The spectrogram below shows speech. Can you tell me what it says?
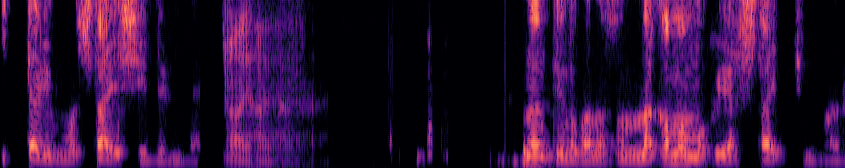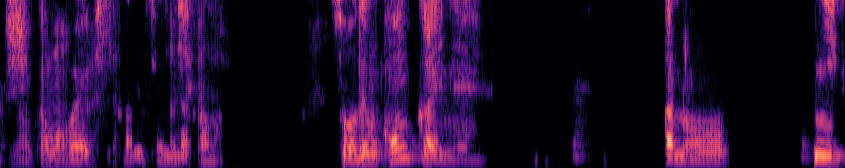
行ったりもしたいし、全然。はいはいはいはい。なんていうのかな、その仲間も増やしたいっていうのもあるし。仲間を増やしたい。そう、でも今回ね、あの、に、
